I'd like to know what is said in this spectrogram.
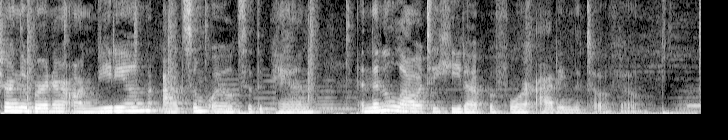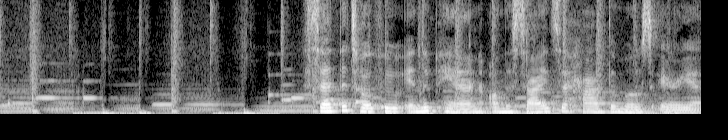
Turn the burner on medium, add some oil to the pan, and then allow it to heat up before adding the tofu. Set the tofu in the pan on the sides that have the most area.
